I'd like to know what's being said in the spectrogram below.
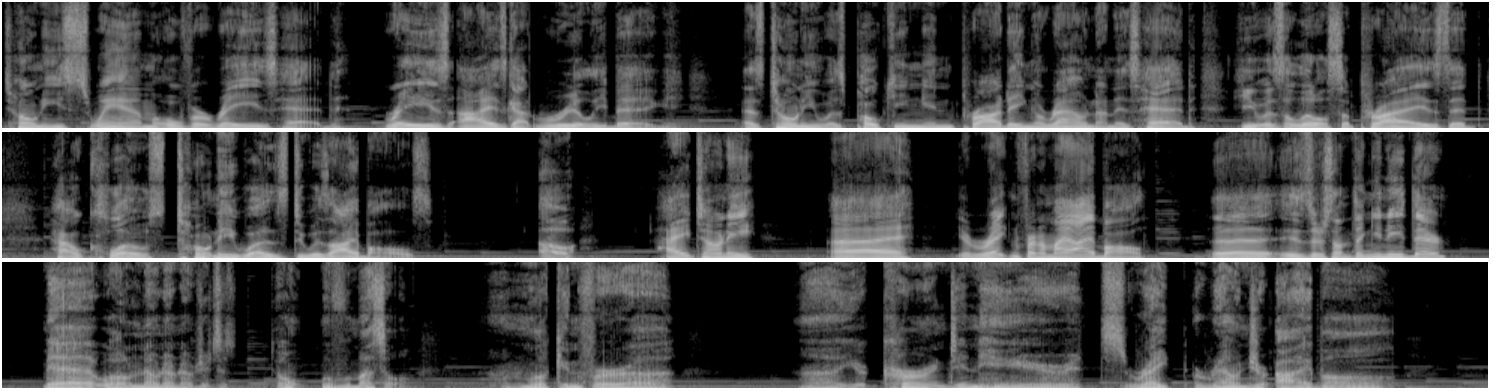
Tony swam over Ray's head. Ray's eyes got really big. As Tony was poking and prodding around on his head, he was a little surprised at how close Tony was to his eyeballs. Oh, hi, Tony. Uh, you're right in front of my eyeball. Uh, is there something you need there? Yeah, well, no, no, no. Just don't move a muscle. I'm looking for uh, uh, your current in here. It's right around your eyeball.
